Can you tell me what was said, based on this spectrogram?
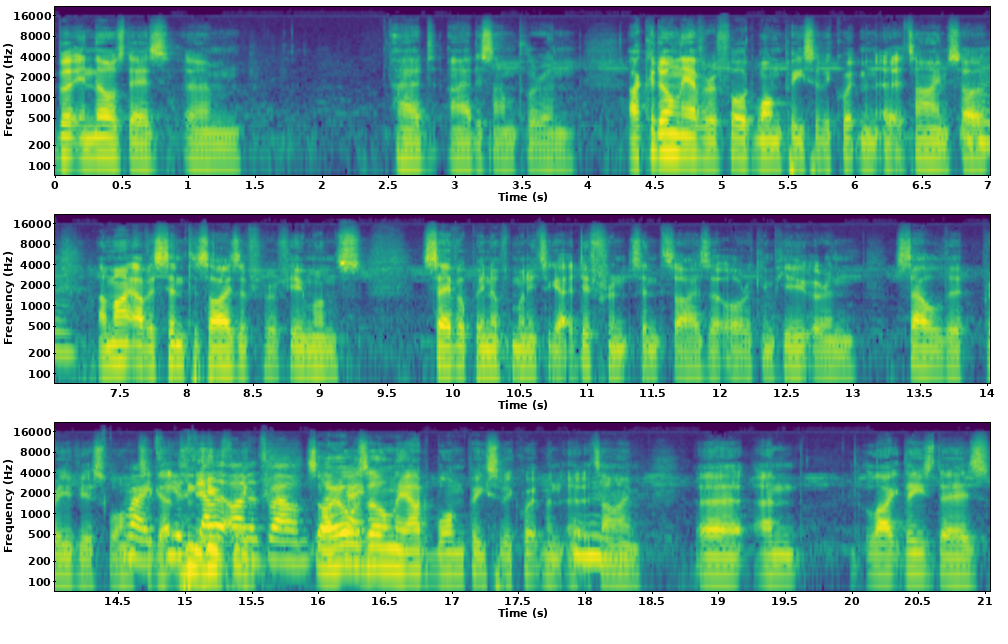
but in those days, um, I had I had a sampler, and I could only ever afford one piece of equipment at a time. So Mm-hmm. I might have a synthesizer for a few months, save up enough money to get a different synthesizer or a computer, and sell the previous one to Right, so get you the new thing. on as well. So I always only had one piece of equipment at Mhm. a time, uh, and like these days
